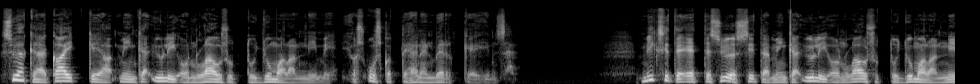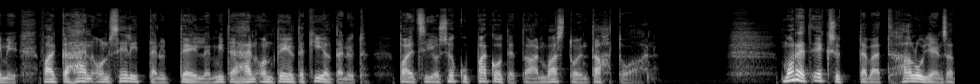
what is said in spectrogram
Syökää kaikkea, minkä yli on lausuttu Jumalan nimi, jos uskotte hänen verkkeihinsä. Miksi te ette syö sitä, minkä yli on lausuttu Jumalan nimi, vaikka hän on selittänyt teille, mitä hän on teiltä kieltänyt, paitsi jos joku pakotetaan vastoin tahtoaan? Monet eksyttävät halujensa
